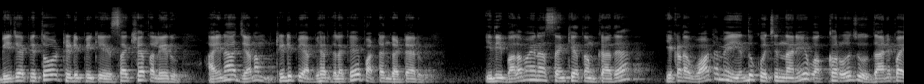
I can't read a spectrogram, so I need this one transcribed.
బీజేపీతో టీడీపీకి సఖ్యత లేదు. అయినా జనం టీడీపీ అభ్యర్థులకే పట్టం కట్టారు. ఇది బలమైన సంకేతం కాదా? ఇక్కడ ఓటమి ఎందుకు వచ్చిందని ఒక్కరోజు దానిపై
